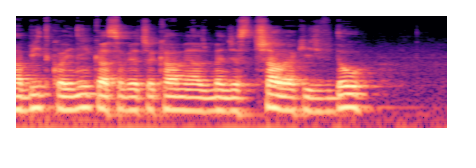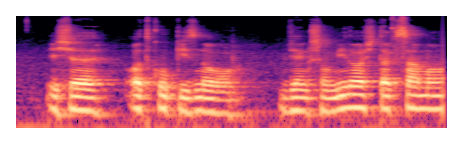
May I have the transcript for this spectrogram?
Na Bitcoinika sobie czekamy, aż będzie strzał jakiś w dół i się odkupi znowu większą ilość. Tak samo.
